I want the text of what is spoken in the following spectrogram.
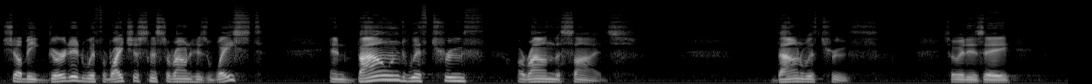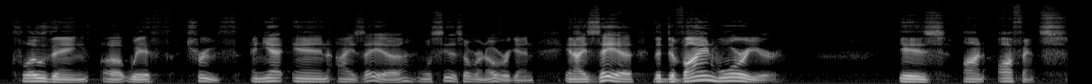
shall be girded with righteousness around his waist and bound with truth around the sides. Bound with truth. So it is a clothing uh, with truth. And yet in Isaiah, and we'll see this over and over again, in Isaiah, the divine warrior is on offense.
